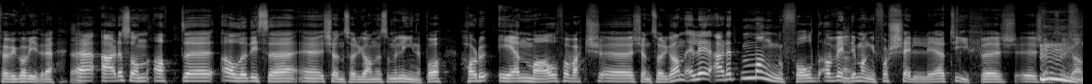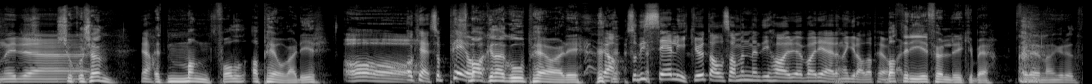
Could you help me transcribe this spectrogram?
før vi går videre. Ja. er det sånn at eh, alle disse uh, kjønnsorganene som den ligner på, har du én mal for hvert eh, kjønnsorgan? Eller er det et mangfold av veldig mange forskjellige typer eh, kjønnsorganer? eh? Ja. Et mangfold av pH-verdier. Oh. Okay, pH, Smaken er god pH-verdi. ja, så de ser like ut alle sammen, men de har varierende grad av pH-verdi. Batterier følger ikke B. For en eller annen grunn.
